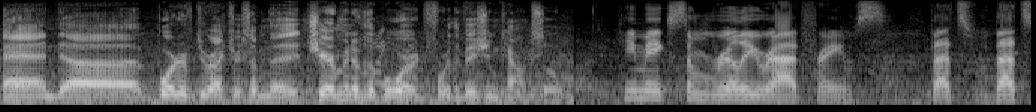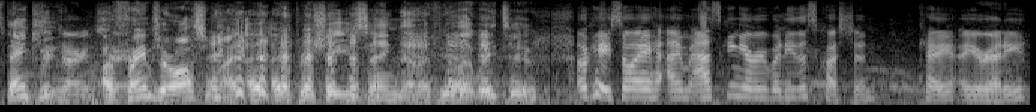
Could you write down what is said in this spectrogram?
and uh, Board of Directors. I'm the chairman of the board for the Vision Council. He makes some really rad frames. That's that's Thank you. darn Our frames are awesome. I, I I appreciate you saying that. I feel that way too. Okay, so I, I'm asking everybody this question. Okay, are you ready?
